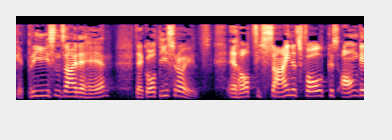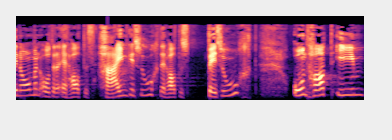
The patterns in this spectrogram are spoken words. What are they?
Gepriesen sei der Herr, der Gott Israels. Er hat sich seines Volkes angenommen oder er hat es heimgesucht, er hat es besucht und hat ihm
